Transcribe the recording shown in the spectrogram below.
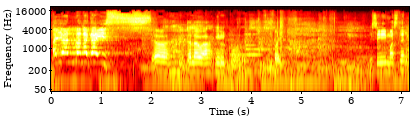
ayan mga guys! Oh, dalawa ilbo Hoy. si master.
